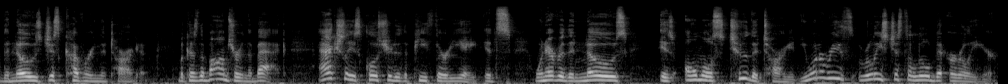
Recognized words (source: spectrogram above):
the nose just covering the target, because the bombs are in the back. Actually, it's closer to the P-38. It's whenever the nose is almost to the target. You want to re release just a little bit early here.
